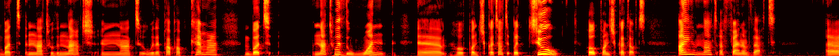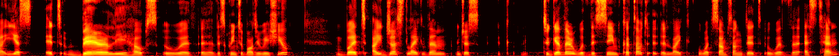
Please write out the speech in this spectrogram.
but not with a notch and not with a pop-up camera, but not with one uh, hole punch cutout, but two hole punch cutouts. I am not a fan of that. Uh, yes, it barely helps with uh, the screen to body ratio, but I just like them just together with the same cutout, uh, like what Samsung did with the S10,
